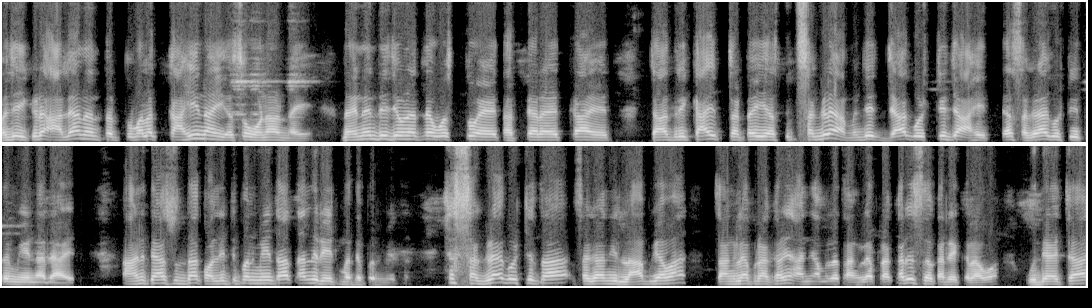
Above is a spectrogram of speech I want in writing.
म्हणजे इकडे आल्यानंतर तुम्हाला काही नाही असं होणार नाही. दैनंदिन जीवनातल्या वस्तू आहेत हत्यार आहेत काय आहेत चादरी काय चटई असतील सगळ्या म्हणजे ज्या गोष्टी ज्या आहेत त्या सगळ्या गोष्टी इथं मिळणाऱ्या आहेत. आणि त्या सुद्धा क्वालिटी पण मिळतात आणि रेटमध्ये पण मिळतात. ह्या सगळ्या गोष्टीचा सगळ्यांनी लाभ घ्यावा चांगल्या प्रकारे आणि आम्हाला चांगल्या प्रकारे सहकार्य करावं. उद्याच्या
